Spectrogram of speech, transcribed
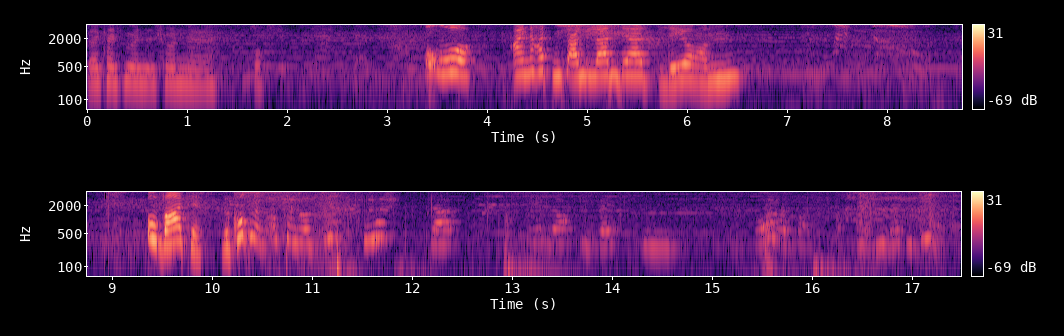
Da kann ich mir schon eine Box. Oh, einer hat mich eingeladen, der hat Leon. Oh, warte. Wir gucken in Oculus zu. Da stehen doch die besten. Oh, die besten Teams.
